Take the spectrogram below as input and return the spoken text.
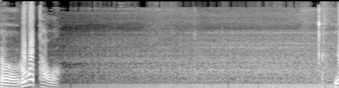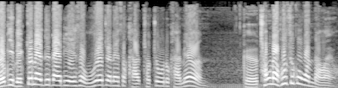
어, 로봇타워. 여기 맥도날드 다리에서 우회전해서 가, 저쪽으로 가면 그 청라 호수공원 나와요.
